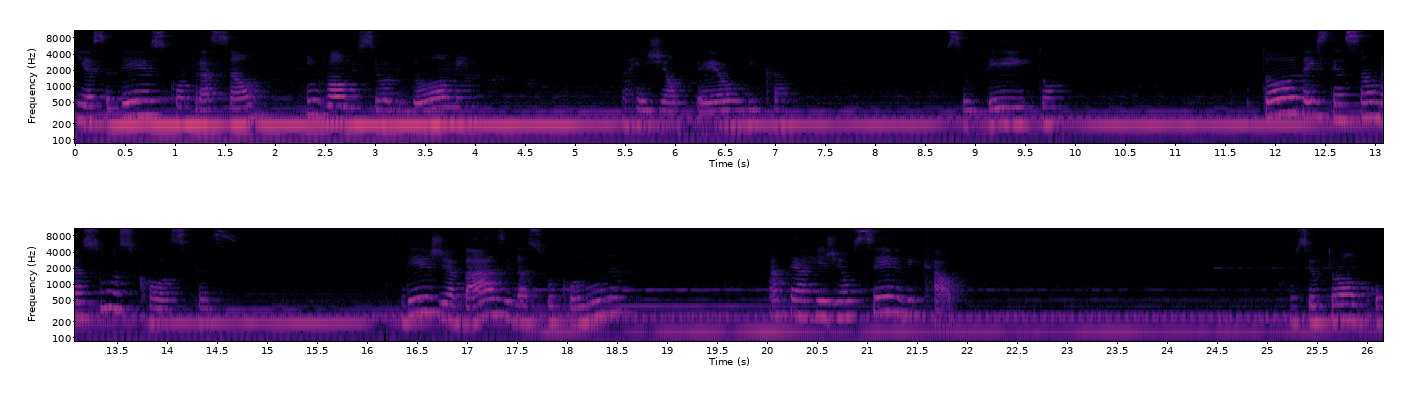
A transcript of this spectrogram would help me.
E essa descontração envolve o seu abdômen, região pélvica, seu peito, toda a extensão das suas costas, desde a base da sua coluna até a região cervical. O seu tronco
